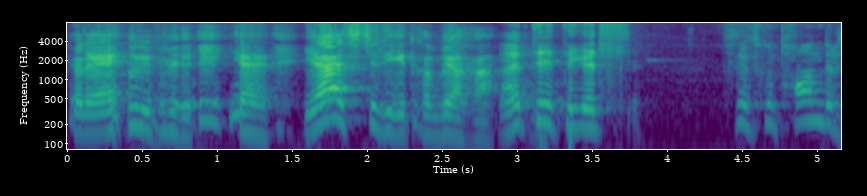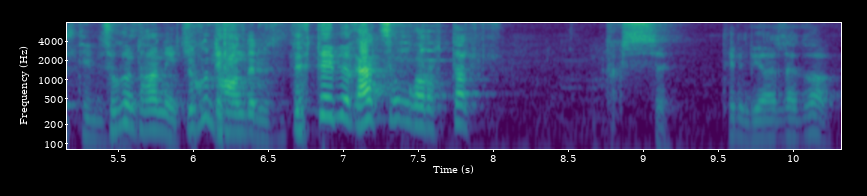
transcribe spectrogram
Яа яа яаж хичээл хийгээд байгаа юм бэ хаа? А тий тэгэл Зөвхөн тоон дээр л тийм. зөвхөн тооны Зөвхөн тоон дээр. Гэхдээ би ганцхан гуравтал төгссөн. Тэр биологоо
